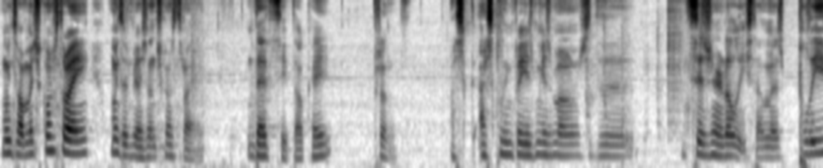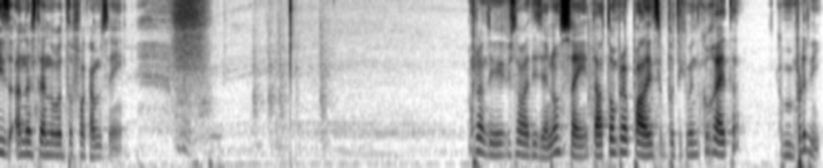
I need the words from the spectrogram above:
Muitos homens desconstroem, muitas mulheres não desconstroem. That's it, ok? Pronto. Acho, acho que limpei as minhas mãos de, de ser generalista, mas please understand what the fuck I'm saying. Pronto, o que é que eu estava a dizer? Não sei, estava tão preocupada em ser politicamente correta que me perdi.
